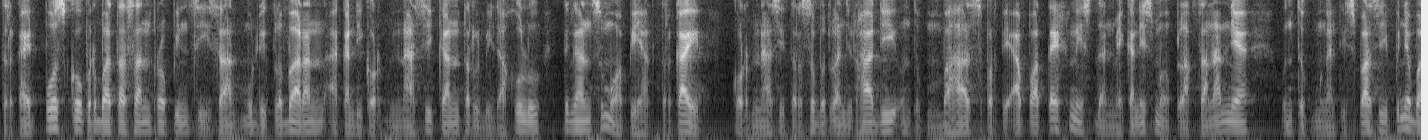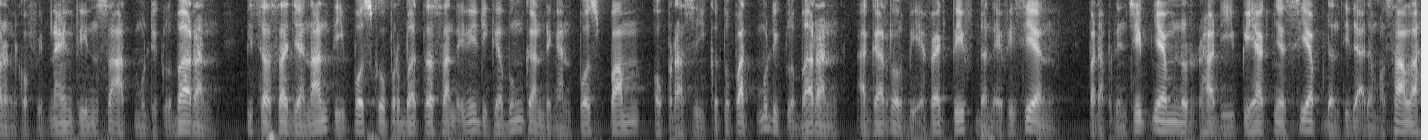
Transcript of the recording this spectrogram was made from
terkait posko perbatasan provinsi saat mudik lebaran akan dikoordinasikan terlebih dahulu dengan semua pihak terkait Koordinasi tersebut lanjut Hadi untuk membahas seperti apa teknis dan mekanisme pelaksanannya untuk mengantisipasi penyebaran COVID-19 saat mudik lebaran. Bisa saja nanti posko perbatasan ini digabungkan dengan pos PAM operasi ketupat mudik lebaran agar lebih efektif dan efisien. Pada prinsipnya menurut Hadi pihaknya siap dan tidak ada masalah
